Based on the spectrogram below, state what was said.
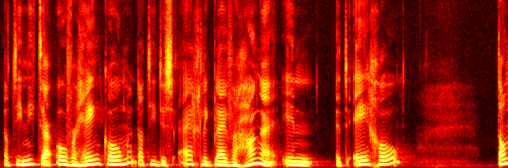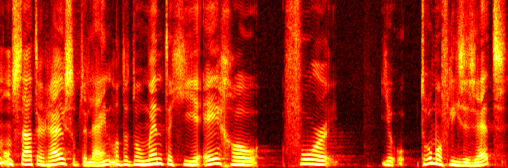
dat die niet daar overheen komen, dat die dus eigenlijk blijven hangen in het ego, dan ontstaat er ruis op de lijn. Want het moment dat je je ego voor je trommelvliezen zet,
